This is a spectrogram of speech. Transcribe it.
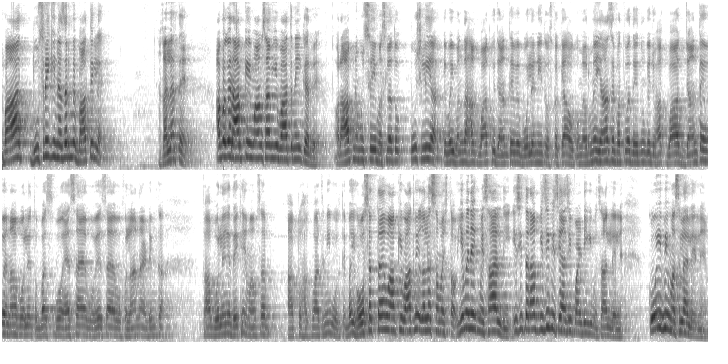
बात दूसरे की नज़र में बातिल है। गलत है। अब अगर आपके इमाम साहब ये बात नहीं कर रहे और आपने मुझसे ये मसला तो पूछ लिया कि भाई बंदा हक बात को जानते हुए बोले नहीं तो उसका क्या हुक्म है? और मैं यहाँ से फतवा दे दूँ कि जो हक बात जानते हुए ना बोले तो बस वो ऐसा है, वो वैसा है, वो फलाना है डिमका तो आप बोलेंगे, देखें इमाम साहब, आप तो हक बात नहीं बोलते। भाई हो सकता है वो आपकी बात को गलत समझता हो। ये मैंने एक मिसाल दी। इसी तरह आप किसी भी सियासी पार्टी की मिसाल ले लें, कोई भी मसला ले लें।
